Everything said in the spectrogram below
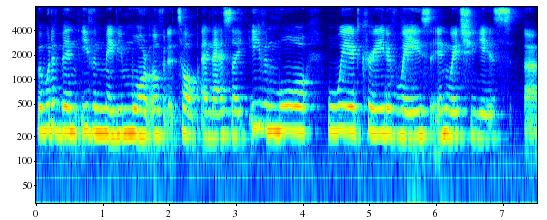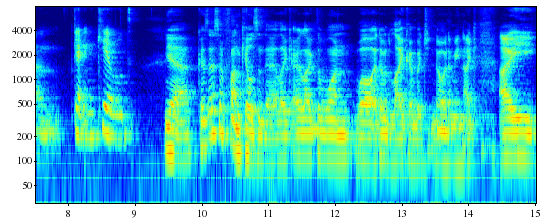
but would have been even maybe more over the top, and there's like even more weird creative ways in which she is um, getting killed. Yeah, because there's some fun kills in there. Like I like the one. Well, I don't like them, but you know what I mean. Like I,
